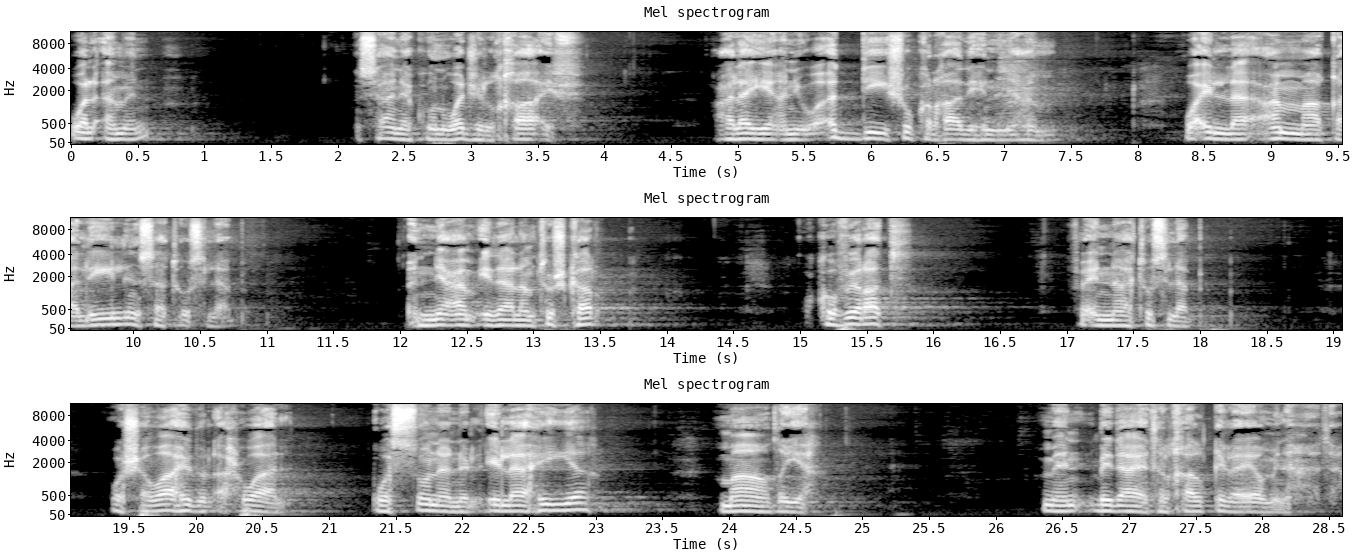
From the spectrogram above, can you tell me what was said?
والأمن. إنسان يكون وجه الخائف عليه أن يؤدي شكر هذه النعم وإلا عما قليل ستسلب. النعم إذا لم تشكر وكفرت فإنها تسلب. وشواهد الأحوال والسنن الإلهية ماضية من بداية الخلق إلى يومنا هذا.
